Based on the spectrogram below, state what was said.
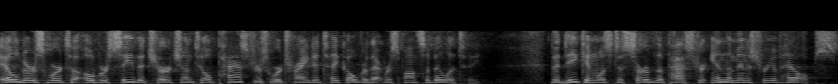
Elders were to oversee the church until pastors were trained to take over that responsibility. The deacon was to serve the pastor in the ministry of helps.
